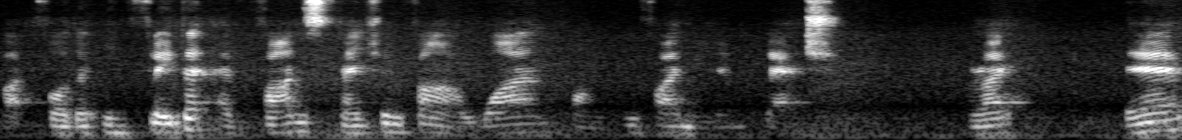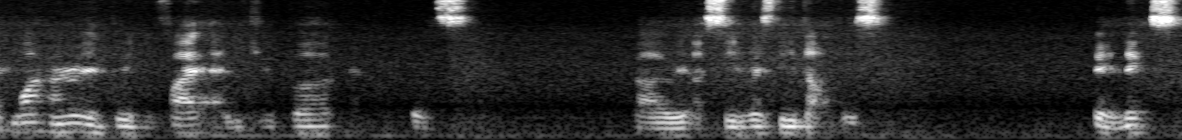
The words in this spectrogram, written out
But for the inflated advanced pension fund, 1.25 million pledge, right? there 125 eligible applicants. Uh, we are seriously doubt this. Okay, next.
